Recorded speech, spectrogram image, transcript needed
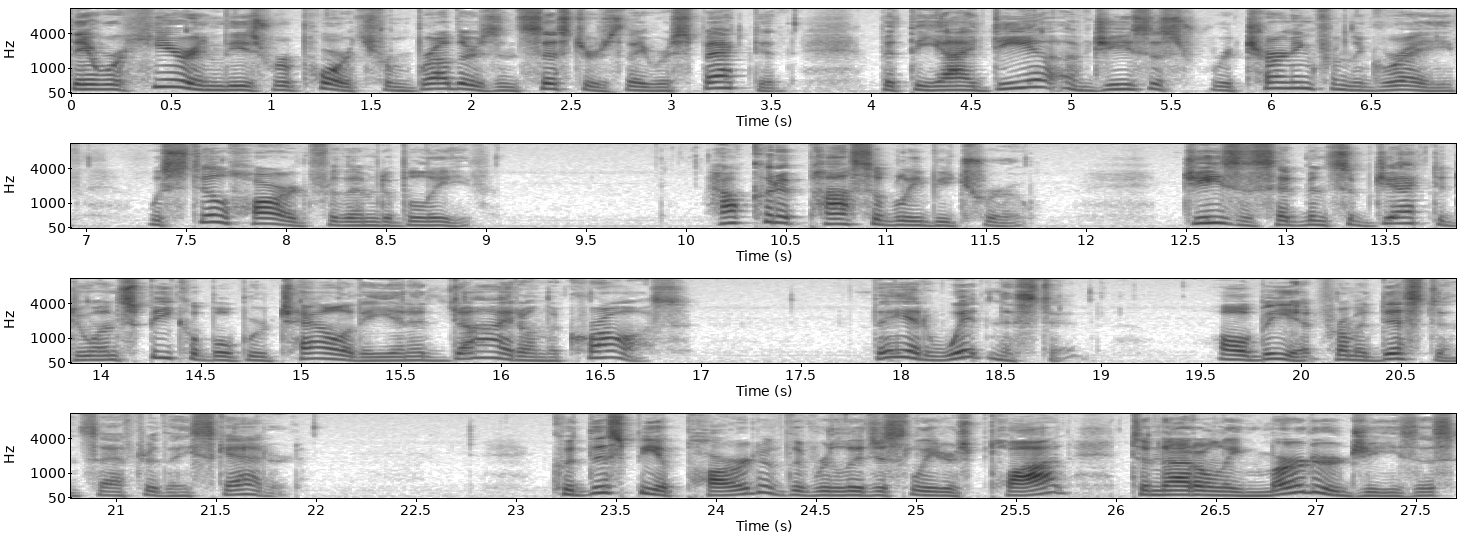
They were hearing these reports from brothers and sisters they respected, but the idea of Jesus returning from the grave was still hard for them to believe. How could it possibly be true? Jesus had been subjected to unspeakable brutality and had died on the cross. They had witnessed it, albeit from a distance after they scattered. Could this be a part of the religious leaders' plot to not only murder Jesus,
